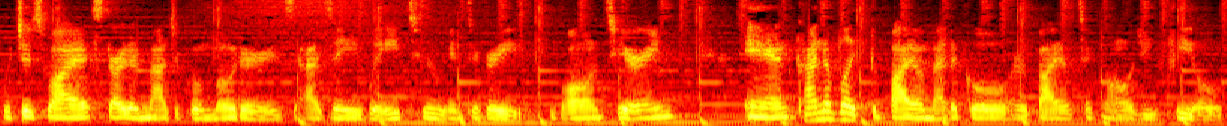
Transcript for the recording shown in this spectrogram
which is why I started Magical Motors as a way to integrate volunteering and kind of like the biomedical or biotechnology field.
